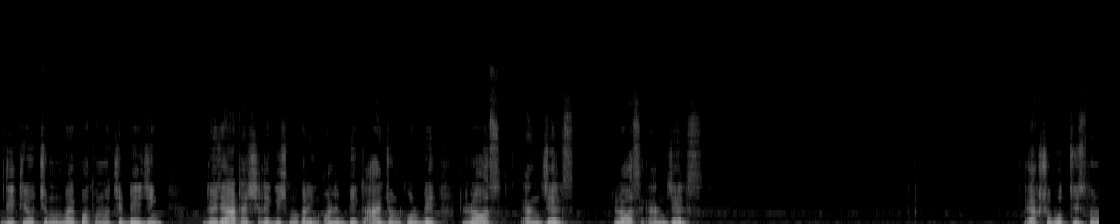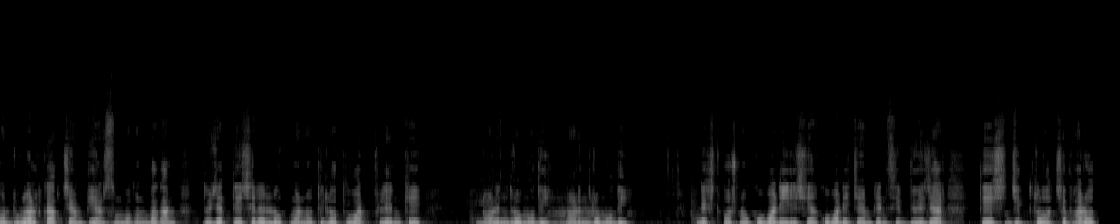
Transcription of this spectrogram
দ্বিতীয় হচ্ছে মুম্বাই, প্রথম হচ্ছে বেইজিং। দু হাজার আঠাশ সালে গ্রীষ্মকালীন অলিম্পিক আয়োজন করবে লস অ্যাঞ্জেলস। লস অ্যাঞ্জেলস একশো বত্রিশ নম্বর ডুরাল কাপ চ্যাম্পিয়ন্স মোহনবাগান। দু হাজার তেইশ সালে লোকমান্য তিলক অ্যাওয়ার্ড প্লেনকে নরেন্দ্র মোদী নরেন্দ্র মোদী। নেক্সট প্রশ্ন, কবাডি, এশিয়ার কবাডি চ্যাম্পিয়নশিপ দুই হাজার তেইশ জিতল হচ্ছে ভারত।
